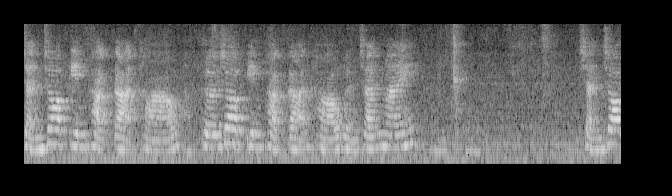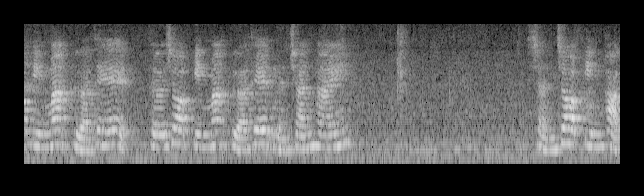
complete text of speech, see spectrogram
ฉันชอบกินผักกาดขาว เธอชอบกินผักกาดขาวเหมือนฉันไหม ฉันชอบกินมะเขือเทศ เธอชอบกินมะเขือเทศเหมือนฉันไหม ฉันชอบกินผัก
